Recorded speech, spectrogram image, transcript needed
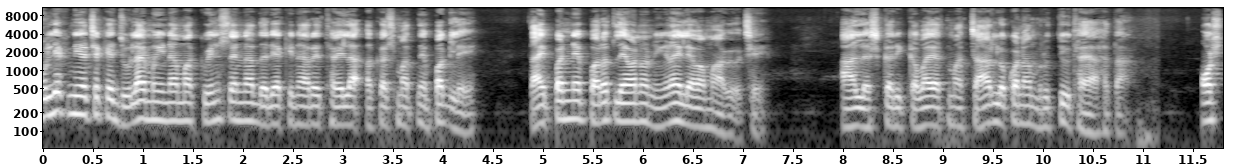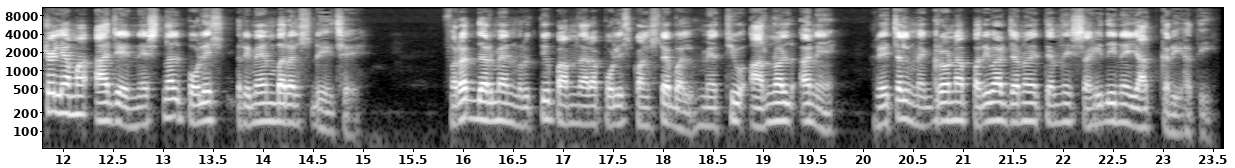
ઉલ્લેખનીય છે કે જુલાઈ મહિનામાં ક્વિન્સલેન્ડના દરિયા કિનારે થયેલા અકસ્માતને પગલે તાઇપનને પરત લેવાનો નિર્ણય લેવામાં આવ્યો છે. આ લશ્કરી કવાયતમાં ચાર લોકોના મૃત્યુ થયા હતા. ઓસ્ટ્રેલિયામાં આજે નેશનલ પોલીસ રિમેમ્બરન્સ ડે છે. ફરજ દરમિયાન મૃત્યુ પામનારા પોલીસ કોન્સ્ટેબલ મેથ્યુ આર્નોલ્ડ અને રેચલ મેગ્રોના પરિવારજનોએ તેમની શહીદીને યાદ કરી હતી.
